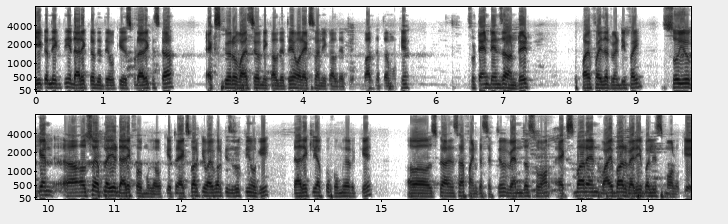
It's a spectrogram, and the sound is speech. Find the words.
ये करने की नहीं डायरेक्ट कर देते हैं ओके इसको डायरेक्ट इसका एक्स स्क्वायर और वाई स्क्र निकाल देते हैं और एक्स वाई निकाल देते हैं बात खत्म ओके सो टेन टेन जार हंड्रेड फाइव फाइव जार twenty five so you can also apply ये डायरेक्ट फॉर्मूला ओके तो एक्स बार की वाई बार की जरूरत नहीं होगी डायरेक्टली आपको फॉर्मूला रख के उसका आंसर फाइंड कर सकते हो when the bar and y bar variable is small okay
